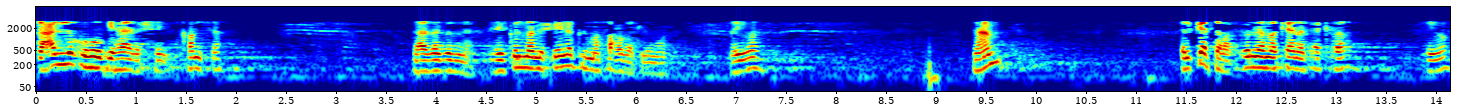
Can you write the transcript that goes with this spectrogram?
تعلقه بهذا الشيء. خمسة هذا قلنا. هي كل ما مشينا كل ما صعبت الأمور. أيوه. نعم. الكثرة كلما كانت أكثر. أيوه.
